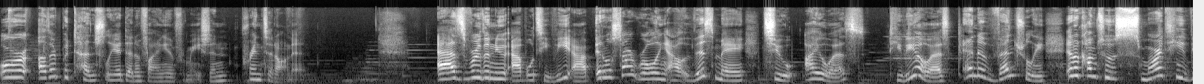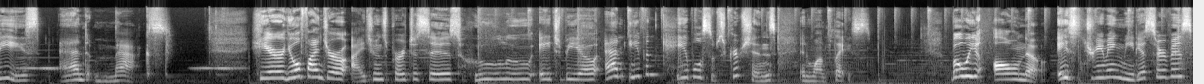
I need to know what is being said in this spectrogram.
or other potentially identifying information printed on it. As for the new Apple TV app, it'll start rolling out this May to iOS, tvOS, and eventually it'll come to smart TVs and Macs. Here, you'll find your iTunes purchases, Hulu, HBO, and even cable subscriptions in one place. But we all know a streaming media service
